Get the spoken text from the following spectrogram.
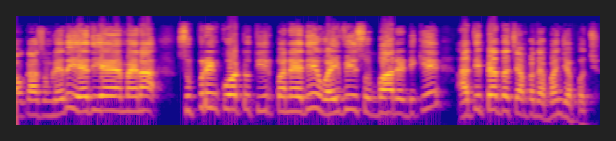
అవకాశం లేదు. ఏది ఏమైనా సుప్రీంకోర్టు తీర్పు అనేది వైవి సుబ్బారెడ్డికి అతిపెద్ద చెంపదెబ్బని చెప్పొచ్చు.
